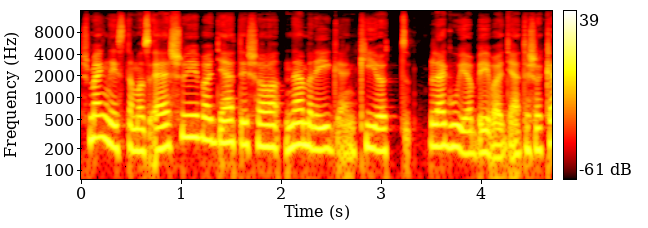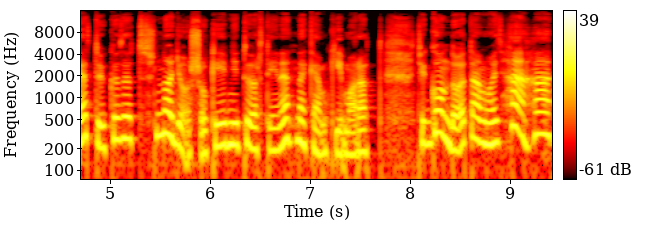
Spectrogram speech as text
és megnéztem az első évadját, és a nem régen kijött legújabb évadját, és a kettő között nagyon sok évnyi történet nekem kimaradt. Úgyhogy gondoltam, hogy ha-ha,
